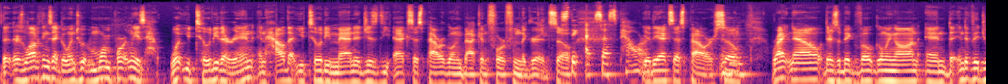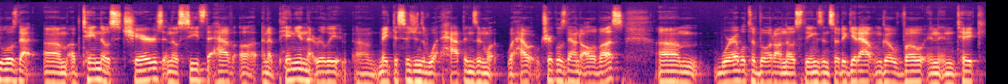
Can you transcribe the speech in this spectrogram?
there's a lot of things that go into it, but more importantly is what utility they're in and how that utility manages the excess power going back and forth from the grid. So It's the excess power. yeah, the excess power. So Mm-hmm. right now, there's a big vote going on, and the individuals that um, obtain those chairs and those seats that have uh, an opinion that really um, make decisions of what happens and what, what how it trickles down to all of us, um, we're able to vote on those things. And so to get out and go vote and, and take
